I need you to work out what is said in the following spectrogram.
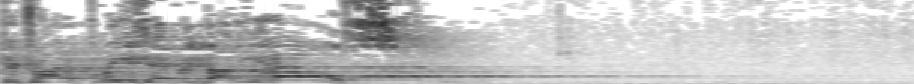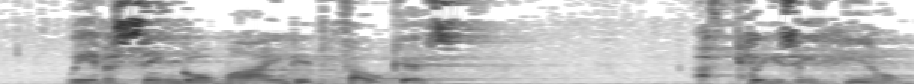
to try to please everybody else. We have a single-minded focus of pleasing Him.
